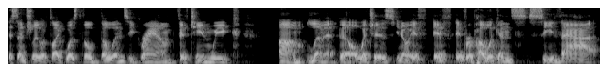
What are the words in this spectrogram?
essentially looked like was the the Lindsey Graham 15 week um, limit bill, which is you know if if if Republicans see that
